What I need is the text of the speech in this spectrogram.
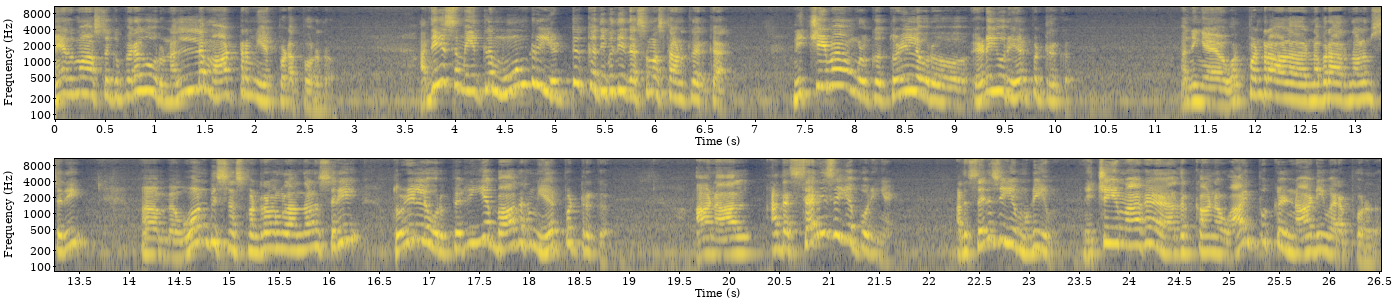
மேதமாசத்துக்கு பிறகு ஒரு நல்ல மாற்றம் ஏற்பட போகிறது அதே சமயத்தில் மூன்று எட்டுக்கு அதிபதி தசமஸ்தானத்தில் இருக்கார். நிச்சயமாக உங்களுக்கு தொழிலில் ஒரு இடையூறு ஏற்பட்டிருக்கு. நீங்கள் ஒர்க் பண்ணுற நபராக இருந்தாலும் சரி ஓன் பிஸ்னஸ் பண்ணுறவங்களா இருந்தாலும் சரி தொழிலில் ஒரு பெரிய பாதகம் ஏற்பட்டிருக்கு. ஆனால் அதை சரி செய்ய போகிறீங்க அதை சரி செய்ய முடியும். நிச்சயமாக அதற்கான வாய்ப்புகள் நாடி வரப்போகிறது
